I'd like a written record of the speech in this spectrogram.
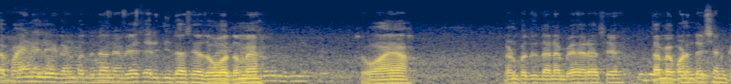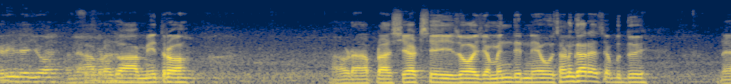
આપણે ફાઇનલી ગણપતિ બેસાડી દીધા છે. જોવો તમે. જો અહીંયા. ગણપતિ દાદાને છે. તમે પણ દર્શન કરી લેજો. અને આપણા જો આ મિત્ર, આપણા આપણા શેઠ છે એ જોવા છે મંદિરને એવું શણગારે છે બધું ને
